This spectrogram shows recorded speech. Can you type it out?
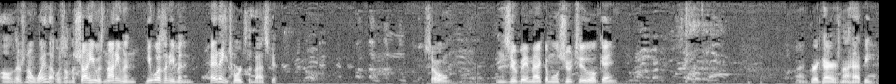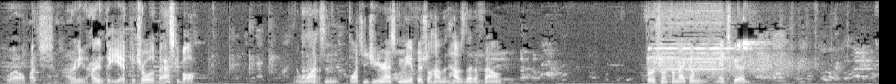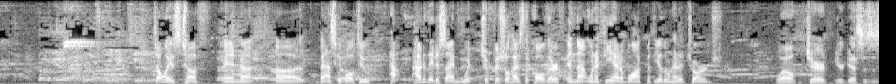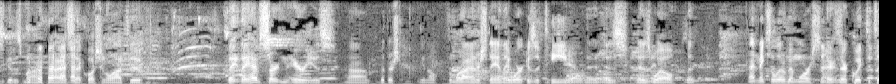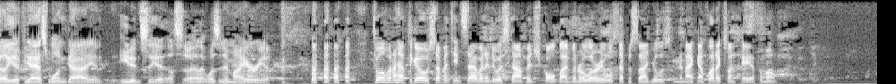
Oh, there's no way that was on the shot. He was not even. He wasn't even heading towards the basket. So, Zube Meckham will shoot two. Okay. Uh, Greg Heyer's not happy. Well, I, just, I didn't. Even, I didn't think he had control of the basketball. And Watson Watson Jr. asking the official how, how's that a foul. First one for Meckham, it's good. It's always tough in uh, uh, basketball too. How how do they decide which official has the call there? If, in that one, if he had a block but the other one had a charge, Well, Jared, your guess is as good as mine. I ask that question a lot too. They they have certain areas, um, but there's you know from what I understand, they work as a team as as well. But that makes a little bit more sense. they're they're quick to tell you if you ask one guy and he didn't see it, they'll say well, that wasn't in my area. 12 and a half to go, 17 7 into a stoppage called by Mineral Area. We'll step aside. You're listening to Mac Athletics on KFMO.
